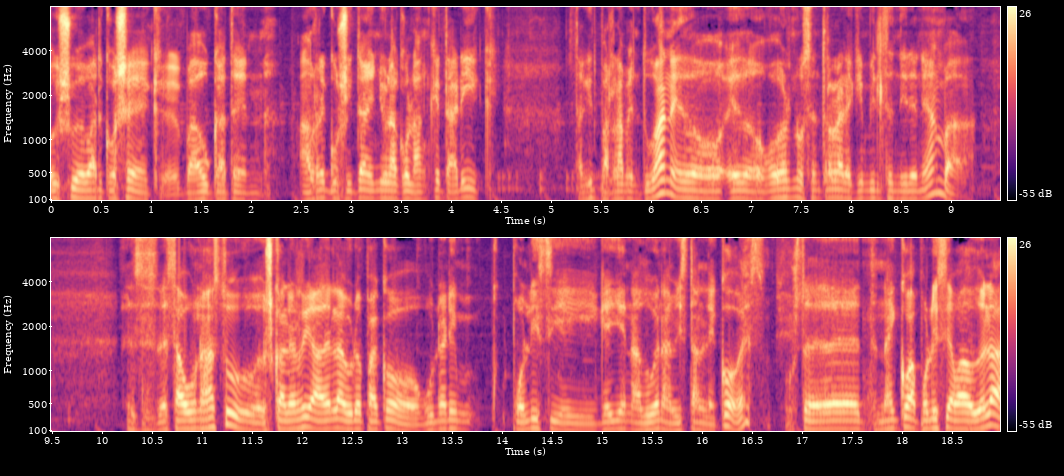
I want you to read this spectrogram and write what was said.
uxue barkosek baukaten aurrekusita inolako lanketarik, ez dakit parlamentuan edo, edo gobernu zentralarekin biltzen direnean, ba, ez ez ezagun ahaztu Euskal Herria dela Europako gunerin poliziei gehiena duena biztanleko, ez? Uste nahikoa polizia badaudela,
